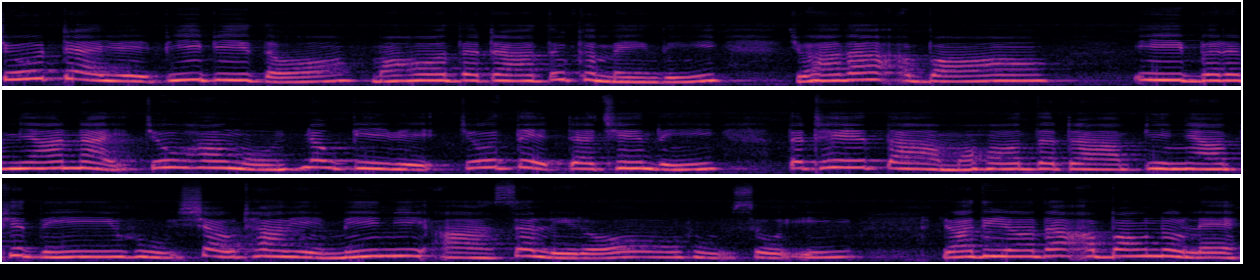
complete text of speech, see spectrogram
ကျိုးတက်၍ပြီးပြီးသောမဟောတတာဒုက္ခမိန်သည်ရွာသားအပေါင်းဤဗရမ ्या ၌ကျိုးဟောင်းကိုနှုတ်ပြ၍ကျိုးသစ်တက်ချင်းသည်တထေတာမဟောတတာပညာဖြစ်သည်ဟုလျှောက်ထား၍မင်းကြီးအားဆက်လေတော်ဟုဆို၏ယောတိယောသားအပေါင်းတို့လည်း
